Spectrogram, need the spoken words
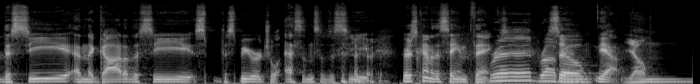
the sea and the god of the sea the spiritual essence of the sea there's kind of the same thing Red Robin. so yeah Yum.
